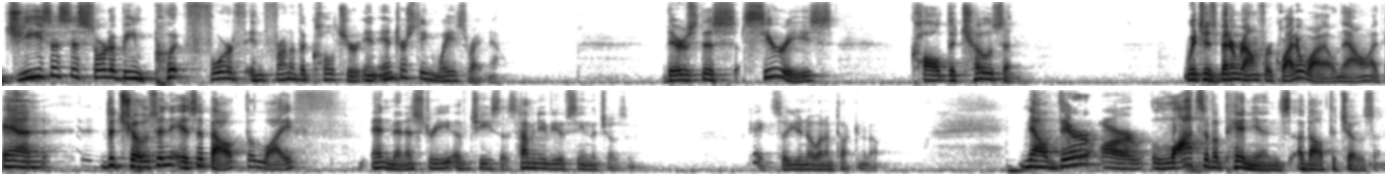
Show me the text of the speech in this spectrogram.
Jesus is sort of being put forth in front of the culture in interesting ways right now. There's this series called The Chosen, which has been around for quite a while now. And the Chosen is about the life and ministry of Jesus. How many of you have seen The Chosen? Okay, so you know what I'm talking about. Now, there are lots of opinions about The Chosen.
